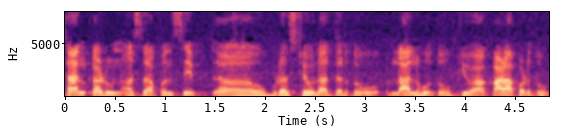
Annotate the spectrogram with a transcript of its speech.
साल काढून असं आपण सेप उघडाच ठेवला तर तो लाल होतो किंवा काळा पडतो.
